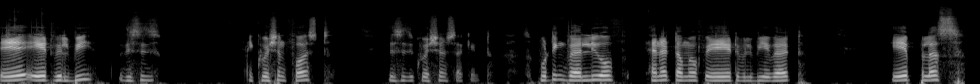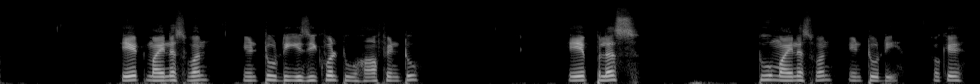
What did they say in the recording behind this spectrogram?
A8 will be this is equation first this is equation second. So putting value of nth term of a8 will be at a plus 8 minus 1 into d is equal to half into a plus 2 minus 1 into d. Okay?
